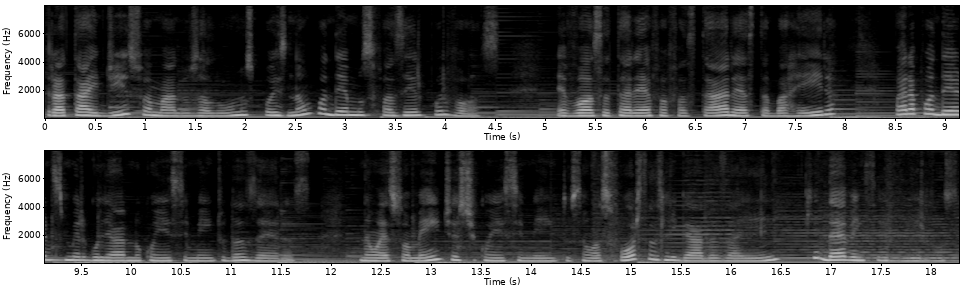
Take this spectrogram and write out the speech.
Tratai disso, amados alunos, pois não podemos fazer por vós. É vossa tarefa afastar esta barreira para poder desmergulhar no conhecimento das eras. Não é somente este conhecimento, são as forças ligadas a ele que devem servir-vos.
